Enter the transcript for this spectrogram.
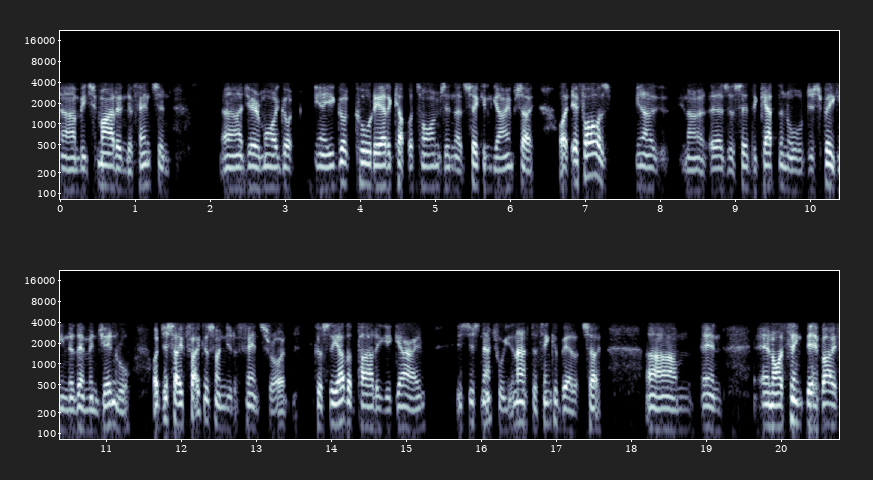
um, be smart in defence, and uh, Jeremiah got, you know, he got caught out a couple of times in that second game. So, like, if I was you know, you know, as I said, the captain or just speaking to them in general, I'd just say focus on your defence, right? Because the other part of your game is just natural. You don't have to think about it. So, um, and and I think they're both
